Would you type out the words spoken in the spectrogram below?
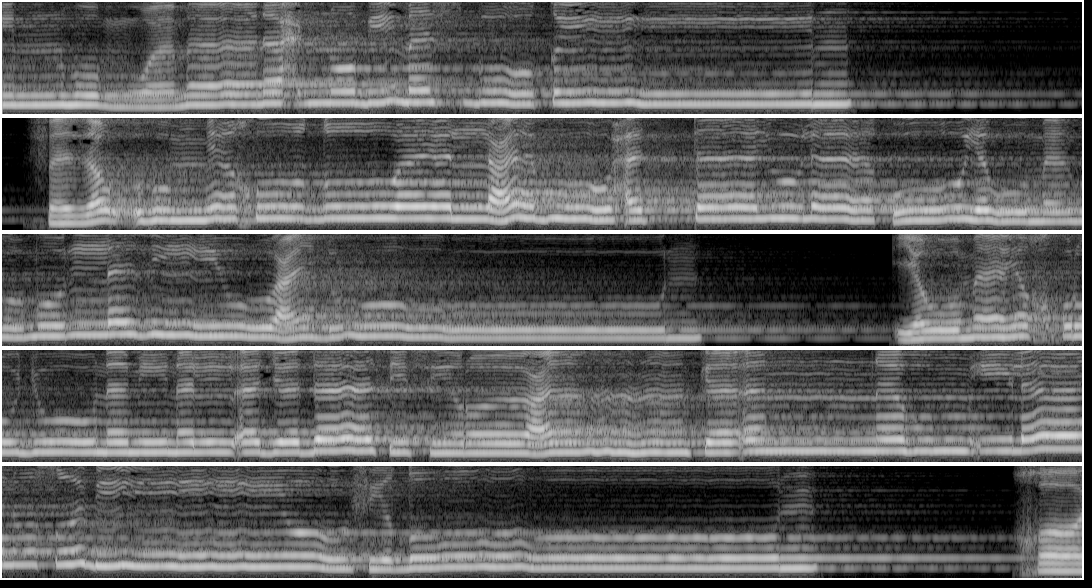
منهم وما نحن بمسبوقين. فذرهم يخوضوا ويلعبوا حتى يلاقوا يومهم الذي يوعدون. يوم يخرجون من الأجداث سراعا كأنهم إلى نصب يوفضون.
